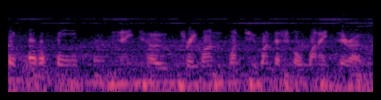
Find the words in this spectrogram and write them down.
six feet. NATO 31121.180.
